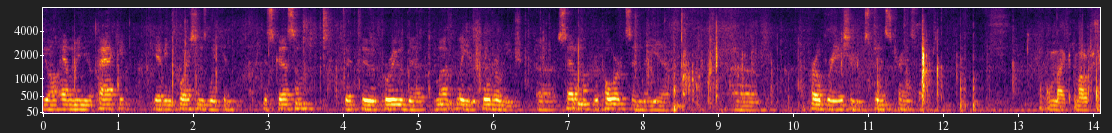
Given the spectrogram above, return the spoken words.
You all have them in your packet. If you have any questions, we can discuss them. But to approve the monthly and quarterly uh, settlement reports and the uh, uh, appropriation expense transfers. I'll make a motion.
